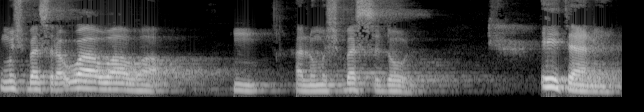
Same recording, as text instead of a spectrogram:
ومش بسرق. و و و قال له مش بس دول. إيه تاني؟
